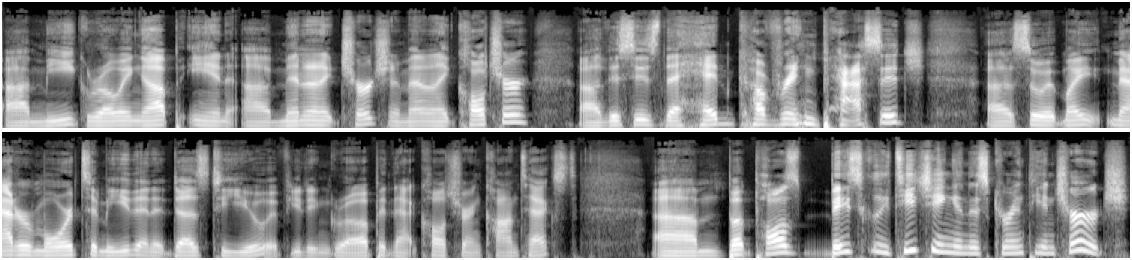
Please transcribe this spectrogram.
uh, me growing up in a Mennonite church and a Mennonite culture. Uh, this is the head covering passage, uh, so it might matter more to me than it does to you if you didn't grow up in that culture and context. Um, but Paul's basically teaching in this Corinthian church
